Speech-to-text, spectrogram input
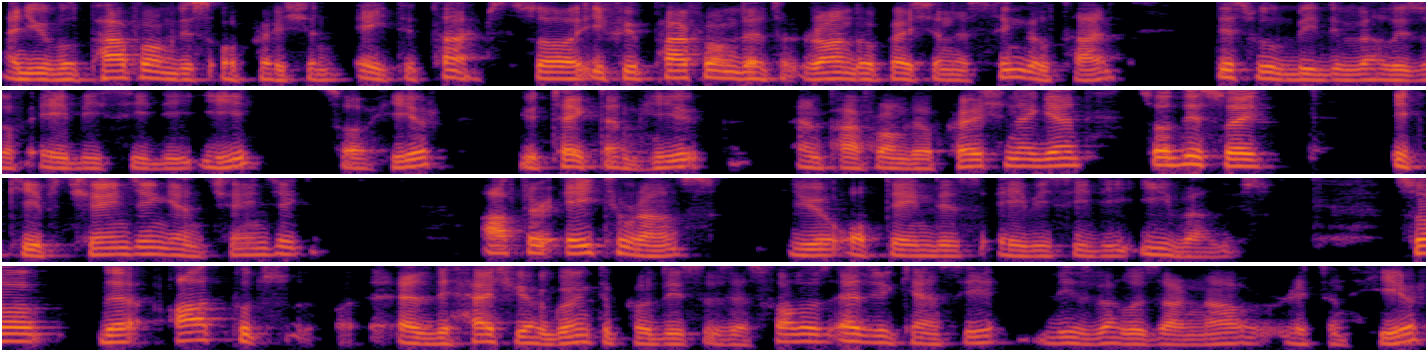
And you will perform this operation 80 times. So if you perform that round operation a single time, this will be the values of A, B, C, D, E. So here, you take them here and perform the operation again. So this way, it keeps changing and changing. After 80 rounds, you obtain this A, B, C, D, E values. So the output as the hash you are going to produce is as follows. As you can see, these values are now written here.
